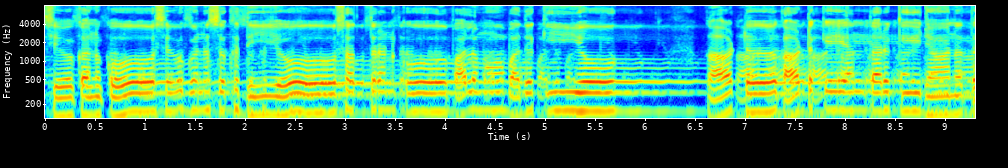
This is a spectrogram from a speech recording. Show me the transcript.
ਸਵਾਰੀ ਸਿਵਕਨ ਕੋ, ਸਿਵ ਗੁਣ ਸੁਖ ਦਿਓ ਸਤਰਨ ਕੋ ਪਲ ਮੋ ਬਦ ਕੀਓ। ਕਾਟ ਕਾਟ ਕੇ ਅੰਤਰ ਕੀ ਜਾਣਤ,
